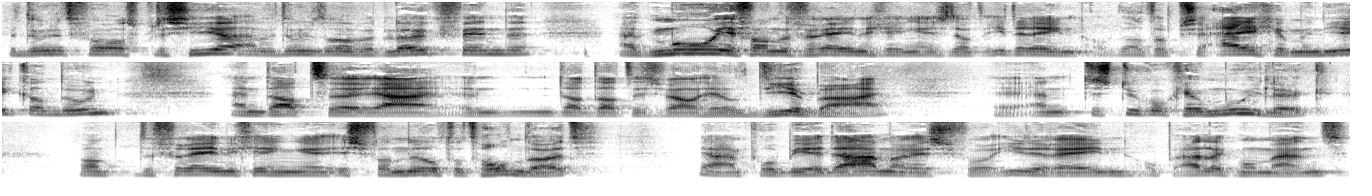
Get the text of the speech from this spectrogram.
we doen het voor ons plezier en we doen het omdat we het leuk vinden. Het mooie van de vereniging is dat iedereen dat op zijn eigen manier kan doen. En dat, uh, ja, en dat, dat is wel heel dierbaar. en het is natuurlijk ook heel moeilijk, want de vereniging is van 0 tot 100. Ja, en probeer daar maar eens voor iedereen op elk moment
